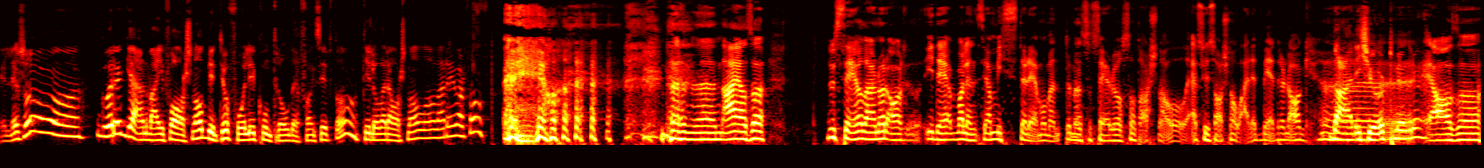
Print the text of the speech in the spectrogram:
ellers så går det gæren vei for Arsenal. Begynte jo å få litt kontroll defensivt òg, til å være Arsenal å være, i hvert fall. ja. Men eh, nei, altså Du ser jo der når Ar- i det Valencia mister det momentet, men så ser du også at Arsenal Jeg syns Arsenal er et bedre lag. Da er de kjørt, Eh, mener du? Ja, altså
